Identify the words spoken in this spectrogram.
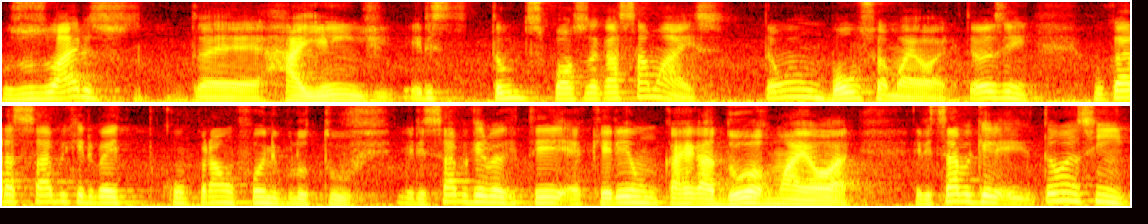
os usuários é, high-end eles estão dispostos a gastar mais. Então é um bolso maior. Então assim, o cara sabe que ele vai comprar um fone Bluetooth, ele sabe que ele vai ter, querer um carregador maior, ele sabe que ele, então assim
